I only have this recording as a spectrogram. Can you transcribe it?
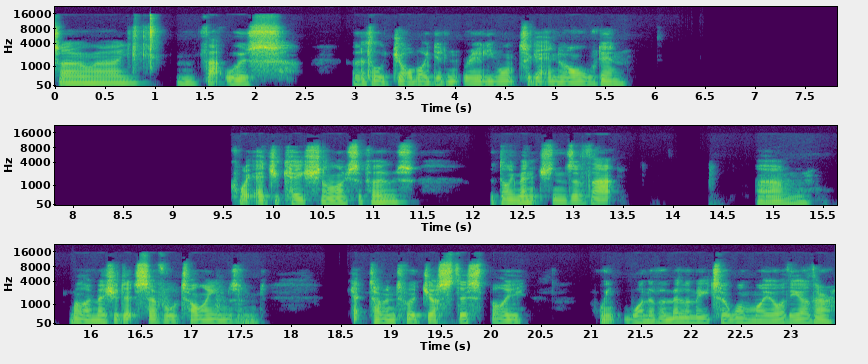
So uh, that was a little job I didn't really want to get involved in. Quite educational, I suppose. The dimensions of that, um, well, I measured it several times and kept having to adjust this by 0.1 of a millimeter one way or the other.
